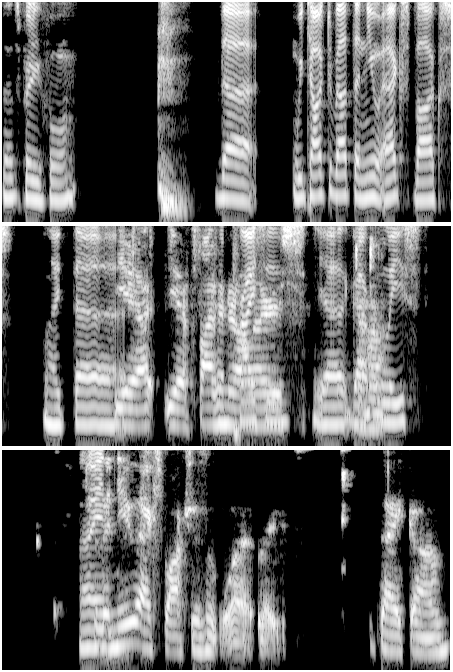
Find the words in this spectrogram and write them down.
that's pretty cool. the we talked about the new Xbox, like the yeah yeah five hundred dollars prices. Yeah, it got Uh-huh. released. I so the new xbox is what like It's like um,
